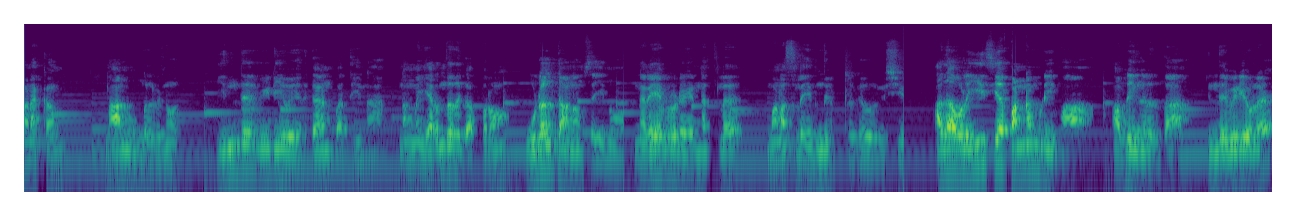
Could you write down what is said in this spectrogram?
வணக்கம். நான் உங்கள் வினோத். இந்த வீடியோ எதுக்காகன்னு பார்த்தீங்கன்னா நம்ம இறந்ததுக்கு அப்புறம் உடல் தானம் செய்யணும். நிறைய பேருடைய எண்ணத்துல மனசுல இருந்துகிட்டு இருக்க ஒரு விஷயம். அது அவ்வளோ ஈஸியாக பண்ண முடியுமா? அப்படிங்கிறது தான் இந்த வீடியோவில்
